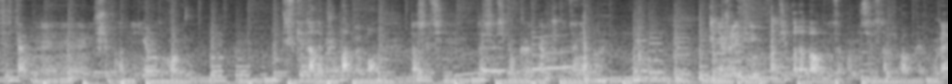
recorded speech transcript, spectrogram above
system y, już się ponownie nie uruchomił. Wszystkie dane przepadły, bo dosyć, dosyć konkretne uszkodzenia były. Jeżeli film Wam się podobał, nie zapomnijcie zostawić łapkę w górę.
